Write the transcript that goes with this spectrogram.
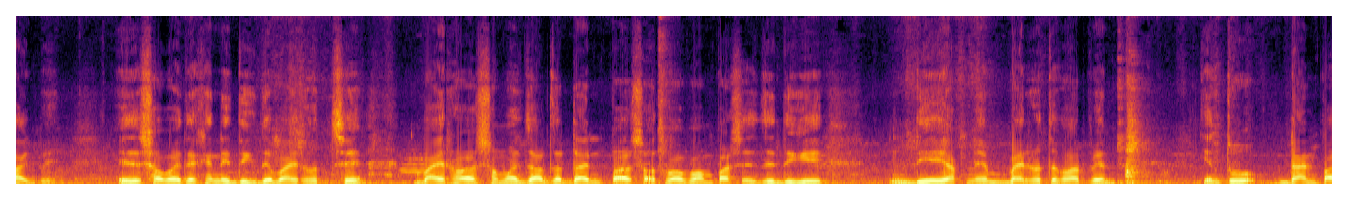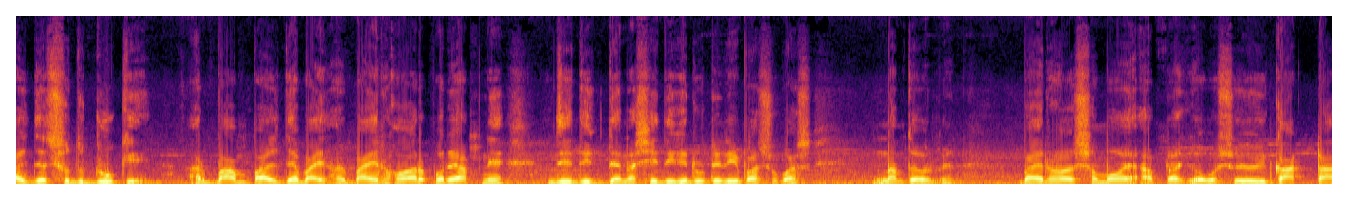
লাগবে। এই যে সবাই দেখেন এই দিক দিয়ে বাইর হচ্ছে। বাইর হওয়ার সময় যার যার ডাইন পাশ অথবা বাম পাশে যেদিকে দিয়ে আপনি বাইর হতে পারবেন। কিন্তু ডান পাশ দিয়ে শুধু ঢুকে আর বাম পাশ দিয়ে বাইর হয়। বাইর হওয়ার পরে আপনি যে দিক দেন না সেই দিকে রুটের এই পাশ নামতে পারবেন। বাইর হওয়ার সময় আপনাকে অবশ্যই ওই কাঠটা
